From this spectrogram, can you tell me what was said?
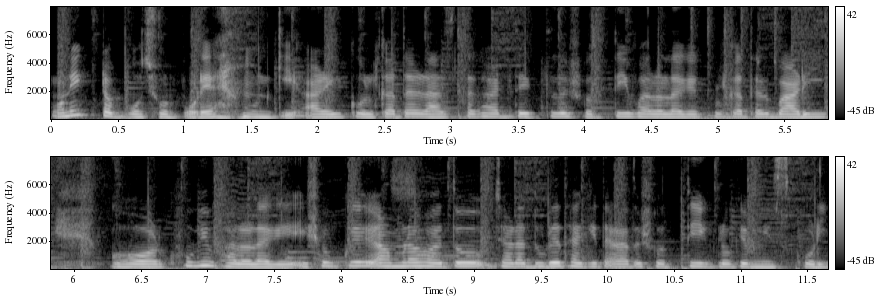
অনেকটা বছর পরে এমনকি। আর এই কলকাতার রাস্তাঘাট দেখতে তো সত্যিই ভালো লাগে। কলকাতার বাড়ি, ঘর খুবই ভালো লাগে। এসবকে আমরা হয়তো যারা দূরে থাকি, তারা তো সত্যি এগুলোকে মিস করি।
